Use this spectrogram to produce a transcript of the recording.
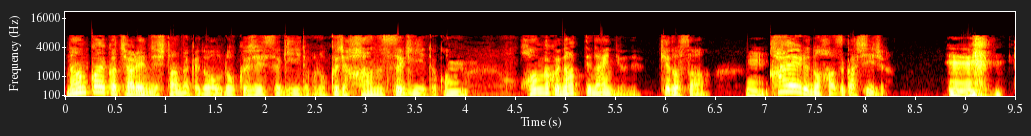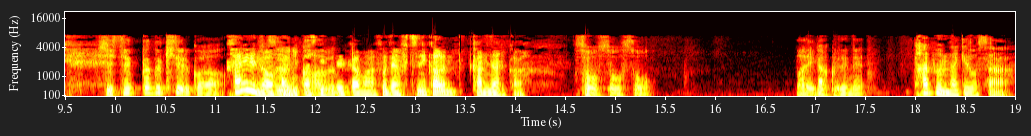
何回かチャレンジしたんだけど、6時過ぎとか、6時半過ぎとか、うん。半額になってないんだよね。けどさ、うん。帰るの恥ずかしいじゃん。うん。し、せっかく来てるから、帰るのは恥ずかしいっていうか、まあ、そうだよ。普通に買う感じになるか。そうそうそう。倍額でね。多分だけどさ、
